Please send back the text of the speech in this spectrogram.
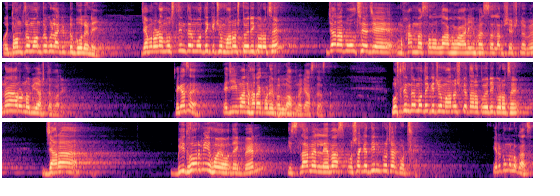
ওই তন্ত্রমন্ত্রগুলো আগে একটু বলে নেই। যেমন ওরা মুসলিমদের মধ্যে কিছু মানুষ তৈরি করেছে, যারা বলছে যে মোহাম্মদ সাল্লাহ আলী সাল্লাম শেষ নবী না আরও নবী আসতে পারে। ঠিক আছে? এই যে ইমান হারা করে ফেলল আপনাকে আস্তে আস্তে। মুসলিমদের মধ্যে কিছু মানুষকে তারা তৈরি করেছে, যারা বিধর্মী হয়েও দেখবেন ইসলামের লেবাস পোশাকে দিন প্রচার করছে। এরকম লোক আছে।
